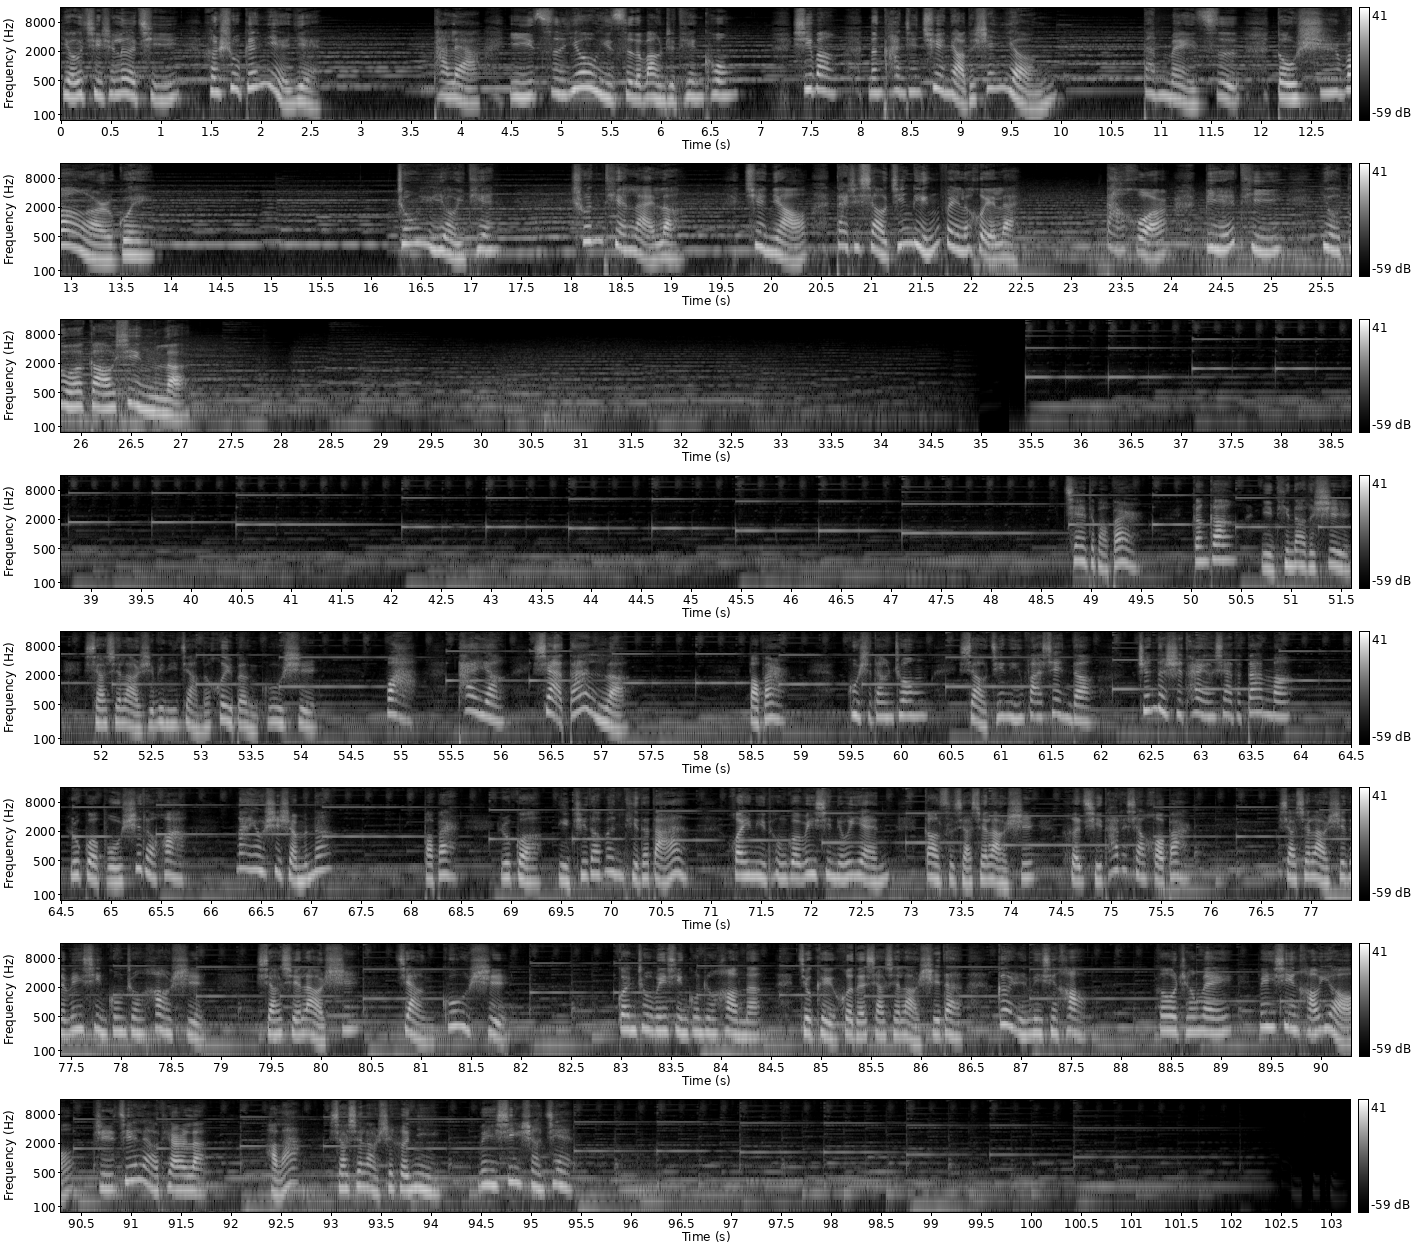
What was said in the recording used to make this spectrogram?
尤其是乐奇和树根爷爷，他俩一次又一次的望着天空，希望能看见雀鸟的身影。但每次都失望而归。终于有一天，春天来了，雀鸟带着小精灵飞了回来，大伙儿别提有多高兴了。亲爱的宝贝儿，刚刚你听到的是小雪老师为你讲的绘本故事《哇，太阳下蛋了》。宝贝儿，故事当中小精灵发现的真的是太阳下的蛋吗？如果不是的话，那又是什么呢？宝贝儿，如果你知道问题的答案，欢迎你通过微信留言告诉小雪老师和其他的小伙伴儿。小雪老师的微信公众号是“小雪老师讲故事”，关注微信公众号呢，就可以获得小雪老师的个人微信号，和我成为微信好友，直接聊天了。好啦，小雪老师和你微信上见。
